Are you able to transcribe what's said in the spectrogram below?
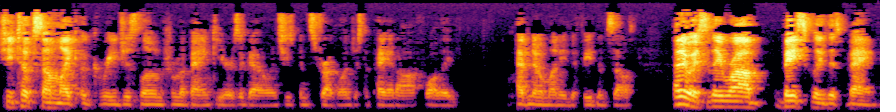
She took some like egregious loan from a bank years ago and she's been struggling just to pay it off while they have no money to feed themselves. Anyway, so they rob basically this bank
